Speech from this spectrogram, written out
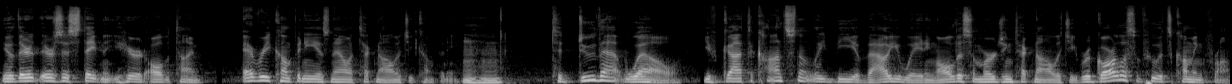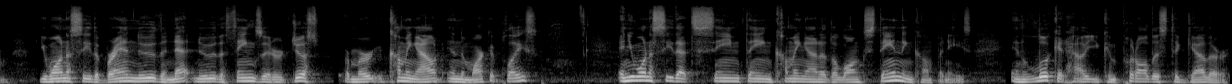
You know, there, there's this statement, you hear it all the time every company is now a technology company. Mm-hmm. To do that well, you've got to constantly be evaluating all this emerging technology, regardless of who it's coming from. You want to see the brand new, the net new, the things that are just emer- coming out in the marketplace. And you want to see that same thing coming out of the long-standing companies and look at how you can put all this together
